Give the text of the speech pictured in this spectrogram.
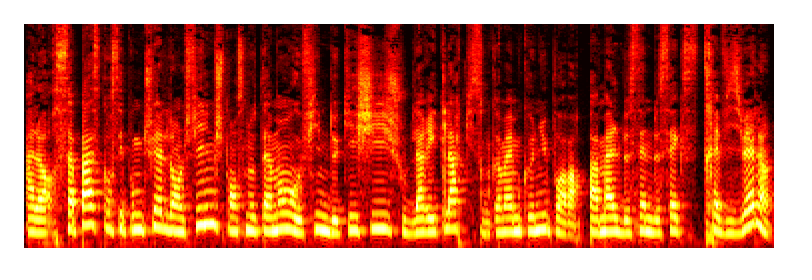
Alors ça passe quand c'est ponctuel dans le film, je pense notamment aux films de Keshish ou de Larry Clark qui sont quand même connus pour avoir pas mal de scènes de sexe très visuelles,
